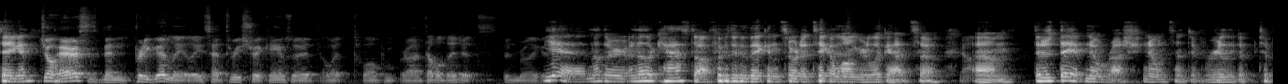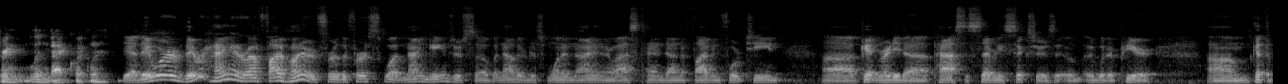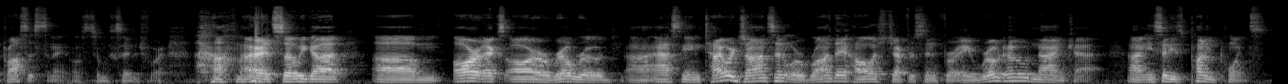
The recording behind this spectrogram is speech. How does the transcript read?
The- Jo- s- Say again. Joe Harris has been pretty good lately. He's had three straight games with what twelve uh, double digits. It's been really good. Yeah, another another cast off who they can sort of take a longer look at. So um, there's they have no rush, no incentive really to, to bring Lin back quickly. Yeah, they were they were hanging around 500 for the first what nine games or so, but now they're just one and nine in their last ten, down to five and 14, uh, getting ready to pass the 76ers. It, would- it would appear. Um, get the process tonight. I'm excited for. Um, all right, so we got um, RXR Railroad uh, asking Tyler Johnson or Rondae Hollis Jefferson for a Roto nine cat, uh, and he said he's punting points.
